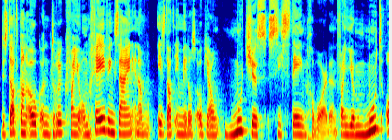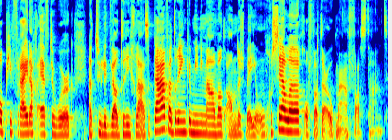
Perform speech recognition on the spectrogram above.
Dus dat kan ook een druk van je omgeving zijn. En dan is dat inmiddels ook jouw moetjes-systeem geworden. Van je moet op je vrijdag after work natuurlijk wel drie glazen kava drinken minimaal. Want anders ben je ongezellig of wat daar ook maar aan vasthangt.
